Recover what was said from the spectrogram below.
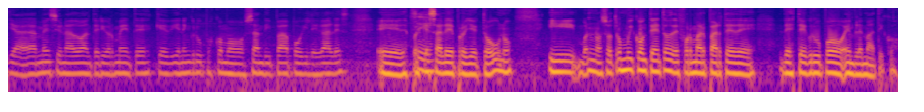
ya he mencionado anteriormente, que vienen grupos como Sandy Papo, Ilegales, eh, después Sí. que sale Proyecto 1. Y bueno, nosotros muy contentos de formar parte de, de este grupo emblemático.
